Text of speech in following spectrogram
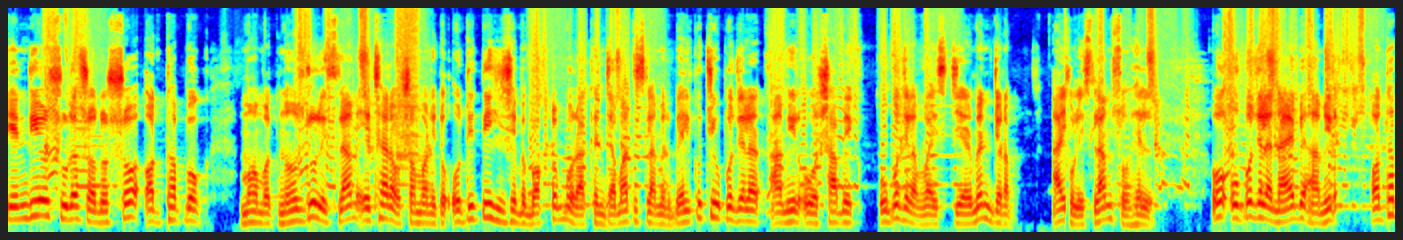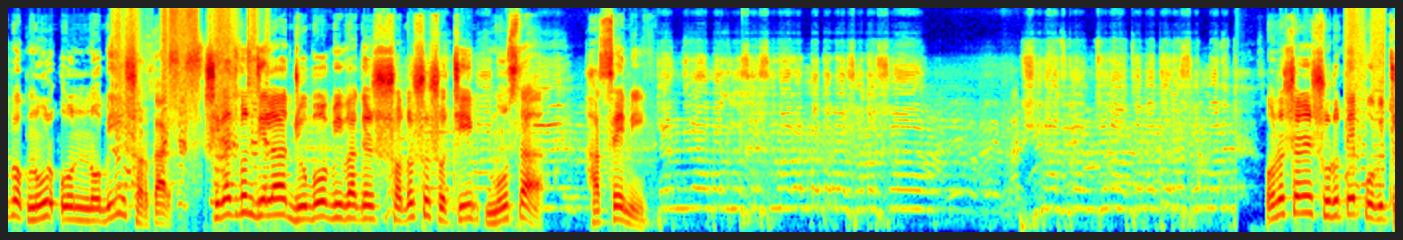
কেন্দ্রীয় সুরা সদস্য, অধ্যাপক মোহাম্মদ নজরুল ইসলাম, এছাড়াও সম্মানিত অতিথি হিসেবে বক্তব্য রাখেন জামাত ইসলামের বেলকুচি উপজেলার আমির ও সাবেক উপজেলা ভাইস চেয়ারম্যান জনাব আইফুল ইসলাম সোহেল ও উপজেলা নায়েবে আমির অধ্যাপক নূর উন নবী সরকার। সিরাজগঞ্জ জেলা যুব বিভাগের সদস্য সচিব মুসা হাসেমি। অনুষ্ঠানের শুরুতে পবিত্র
